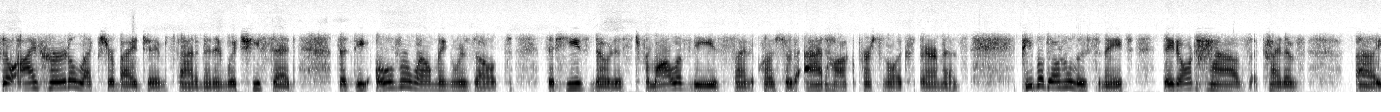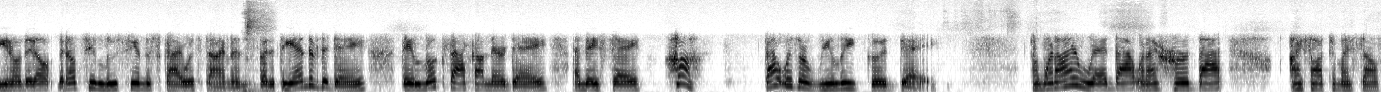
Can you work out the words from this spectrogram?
So I heard a lecture by James Fadiman in which he said that the overwhelming result that he's noticed from all of these sort of ad hoc personal experiments, people don't hallucinate. They don't have a kind of uh, you know, they don't they don't see Lucy in the sky with diamonds, but at the end of the day, they look back on their day and they say, "Huh, that was a really good day." And when I read that, when I heard that, I thought to myself,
